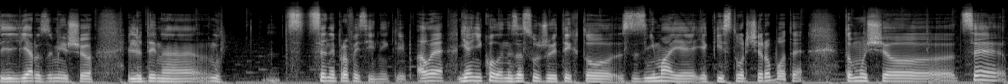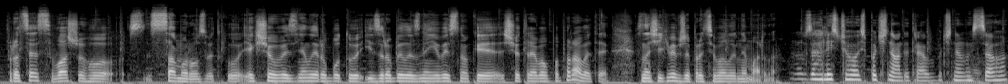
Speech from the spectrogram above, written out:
я розумію, що людина ну, це не професійний кліп. Але я ніколи не засуджую тих, хто знімає якісь творчі роботи, тому що це процес вашого саморозвитку. Якщо ви зняли роботу і зробили з неї висновки, що треба поправити, значить ви вже працювали немарно. Ну, взагалі з чогось починати треба. Почнемо з цього.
